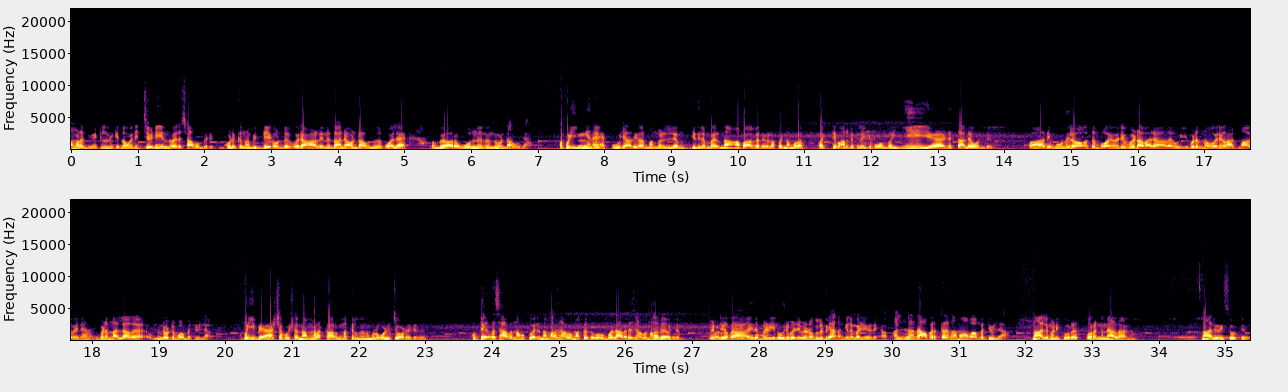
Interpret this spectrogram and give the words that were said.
നമ്മളെ വീട്ടിൽ നിൽക്കുന്ന ഒരു ചെടിയിൽ നിന്ന് വരെ ശാപം വരും. കൊടുക്കുന്ന വിദ്യ കൊണ്ട് ഒരാളിന് ധനം ഉണ്ടാവുന്നത് പോലെ വേറെ ഒന്നിൽ നിന്നും ഉണ്ടാവില്ല. അപ്പോൾ ഇങ്ങനെ പൂജാതി കർമ്മങ്ങളിലും ഇതിലും വരുന്ന അപാകതകൾ. അപ്പോൾ നമ്മൾ ഭക്തി മാർഗത്തിലേക്ക് പോകുമ്പോൾ ഈ ഏഴ് തലമുണ്ട് പതിമൂന്ന് ലോകത്തും പോയവർ ഇവിടെ വരാതെ ഇവിടുന്ന് ഒരു ആത്മാവിന് ഇവിടെ നിന്നല്ലാതെ മുന്നോട്ട് പോകാൻ പറ്റില്ല. അപ്പോൾ ഈ വേഷഭൂഷ നമ്മളെ കർമ്മത്തിൽ നിന്ന് നമ്മൾ ഒളിച്ചോടരുത്. കുട്ടികളുടെ ശാപം നമുക്ക് വരും. നമ്മളെ ശാപം മക്കൾക്ക് പോകുമ്പോൾ അവരെ ശാപം നമുക്ക്. കിട്ടും. വെട്ടിയിട്ട് ആയിരം വഴിയിൽ ഒരു വഴി വേണമെങ്കിലും എടുക്കാം. ഏതെങ്കിലും വഴി എടുക്കാം. അല്ലാതെ അവർക്ക് സമമാവാൻ പറ്റില്ല. നാല് മണിക്കൂർ ഉറങ്ങുന്ന ആളാണ്. നാല് വയസ്സ് തൊട്ട്.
